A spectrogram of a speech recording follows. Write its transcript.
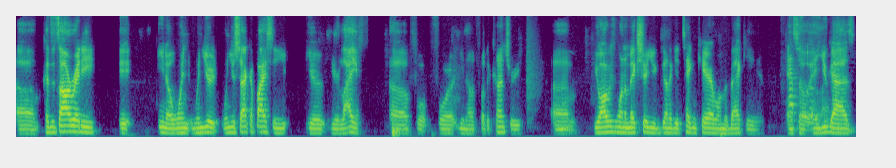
because um, it's already, it, you know, when when you're when you're sacrificing your your life uh, for for you know for the country, um, you always want to make sure you're going to get taken care of on the back end. And Absolutely. so, and you guys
